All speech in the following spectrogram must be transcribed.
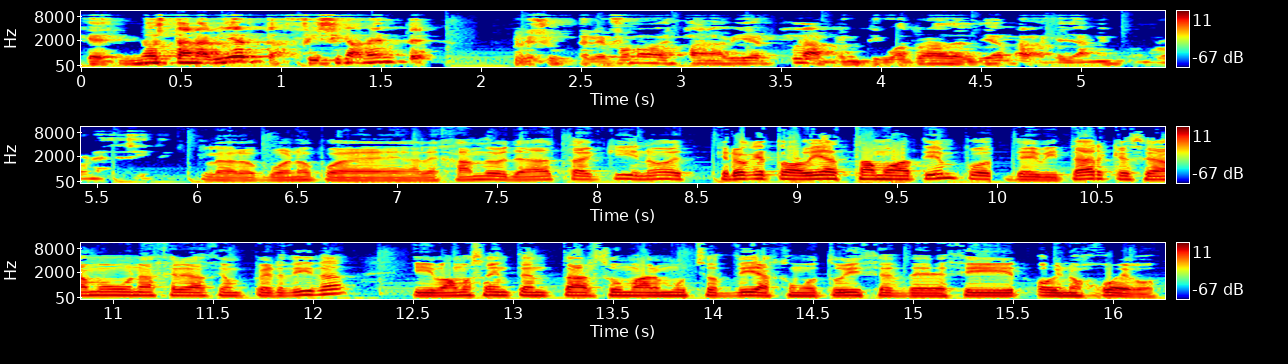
que no están abiertas físicamente, pero sus teléfonos están abiertos las 24 horas del día para que llamen cuando lo necesiten. Claro, bueno, pues Alejandro, ya está aquí, ¿no? Creo que todavía estamos a tiempo de evitar que seamos una generación perdida y vamos a intentar sumar muchos días, como tú dices, de decir hoy no juego.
